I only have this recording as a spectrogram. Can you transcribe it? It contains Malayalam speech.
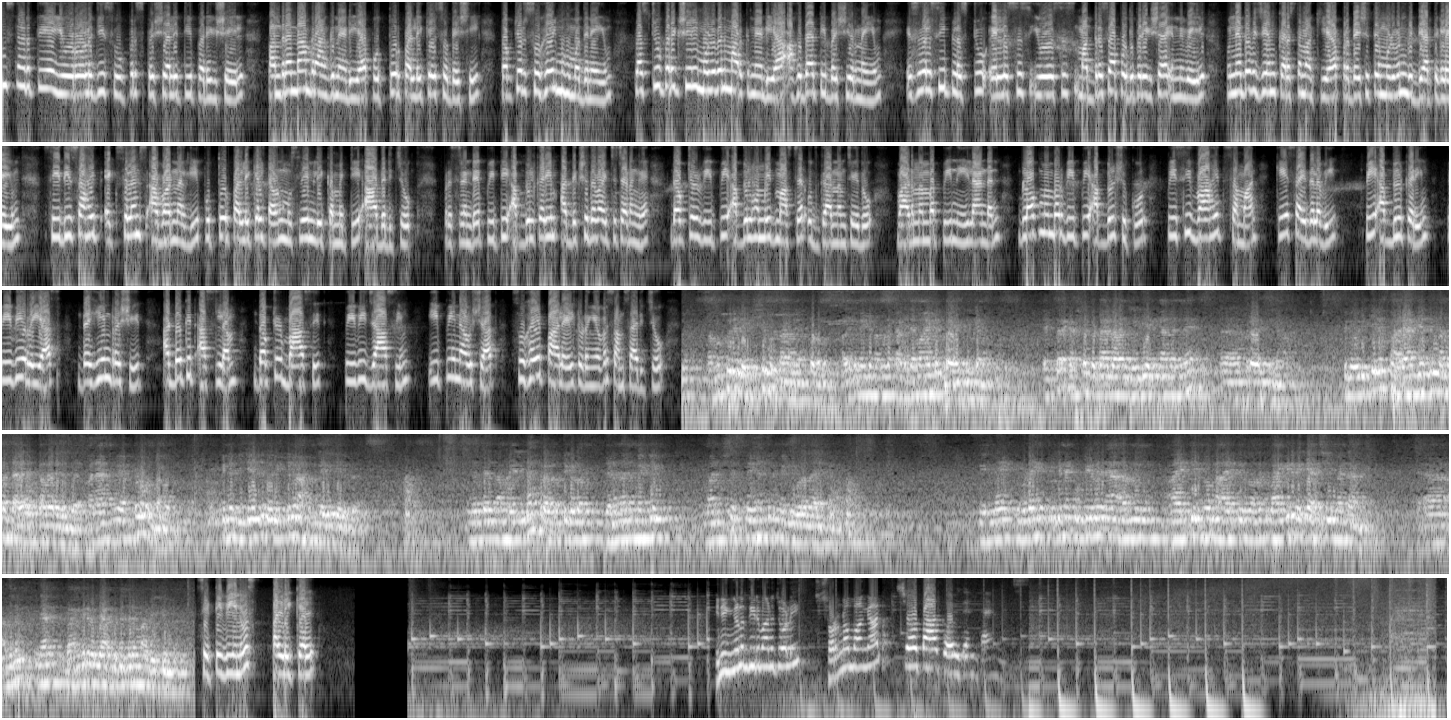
നടത്തിയ യൂറോളജി സൂപ്പർ സ്പെഷ്യാലിറ്റി പരീക്ഷയിൽ പന്ത്രണ്ടാം റാങ്ക് നേടിയ പുത്തൂർ പള്ളിക്കൽ സ്വദേശി ഡോക്ടർ സുഹൈൽ മുഹമ്മദിനെയും പ്ലസ് ടു പരീക്ഷയിൽ മുഴുവൻ മാർക്ക് നേടിയ Ahda T ബഷീറിനെയും S S L C plus two L S S U S S മദ്രസ പൊതുപരീക്ഷ എന്നിവയിൽ ഉന്നത വിജയം കരസ്ഥമാക്കിയ പ്രദേശത്തെ മുഴുവൻ വിദ്യാർത്ഥികളെയും C D Sahib excellence award നൽകി പുത്തൂർ പള്ളിക്കൽ ടൗൺ മുസ്ലിം ലീഗ് കമ്മിറ്റി ആദരിച്ചു. President P T Abdul Karim അധ്യക്ഷത വഹിച്ച ചടങ്ങ് doctor V P Abdul Hameed master ഉദ്ഘാടനം ചെയ്തു. Ward member P Neelandan block member V P Abdul Shukkur P C Wahid Saman K Saithalavi P Abdul Karim P V Riyas Daheen Rasheed advocate Aslam doctor Basid P V Jasim E P Noushad Suhaib പാലയിൽ തുടങ്ങിയവർ സംസാരിച്ചു. നമുക്കൊരു ലക്ഷ്യമുണ്ടാകും എപ്പോഴും അതിനുവേണ്ടി നമ്മൾ കഠിനമായിട്ട് പ്രയത്നിക്കണം. എത്ര കഷ്ടപ്പെട്ടാലും അത് നേടിയെടുക്കാൻ തന്നെ പ്രയത്നിക്കണം. പിന്നെ ഒരിക്കലും പരാജയത്തിൽ നമ്മൾ തല തളരരുത് പരാജയം എപ്പോഴും ഉണ്ടാവും പിന്നെ വിജയത്തിൽ ഒരിക്കലും അഹങ്കരിക്കരുത്. എന്നിട്ട് നമ്മുടെ എല്ലാ പ്രവൃത്തികളും ജനനന്മയ്ക്കും മനുഷ്യ സ്നേഹത്തിനും വേണ്ടിയുള്ളതായിരിക്കണം പിന്നെ ഇവിടെ ഇരിക്കുന്ന കുട്ടികളെ ഞാൻ അറിഞ്ഞു ആയിരത്തി ഇരുന്നൂറ് ആയിരത്തി ഇരുന്നൂറ് ഭയങ്കര വലിയ അച്ചീവ്മെന്റ് ആണ്. അതിനും ഞാൻ ഭയങ്കര വലിയ അഭിനന്ദനം അറിയിക്കുന്നു. City V news Pallikkal. ഇനി നിങ്ങളും തീരുമാനിച്ചോളി. സ്വർണം വാങ്ങാൻ Shobha golden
